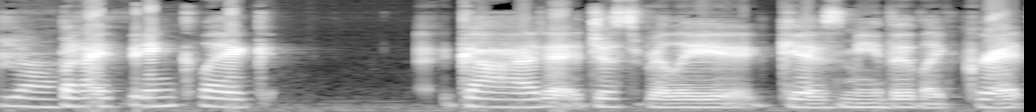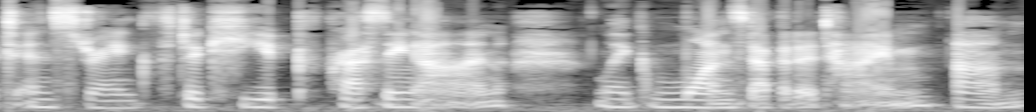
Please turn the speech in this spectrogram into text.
Yeah. But I think like God just really gives me the like grit and strength to keep pressing on like one step at a time. Um,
